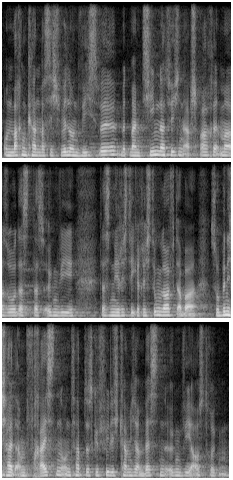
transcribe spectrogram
und machen kann, was ich will und wie ich es will. Mit meinem Team natürlich in Absprache immer so, dass das irgendwie das in die richtige Richtung läuft, aber so bin ich halt am freisten und habe das Gefühl, ich kann mich am besten irgendwie ausdrücken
